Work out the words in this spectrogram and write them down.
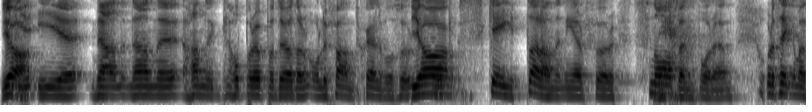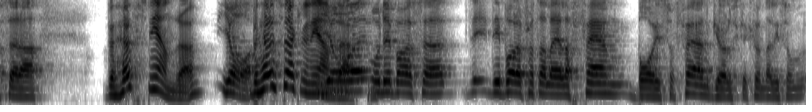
Ja. I, i, när han, när han, eh, han hoppar upp och dödar en olifant själv och så Ja. och skatar han ner för snabeln på den. Och då tänker man så här, Behövs ni andra? ja. Behövs verkligen ni andra? Ja, och det är bara så här, det, det är bara för att alla jävla fanboys och fangirls ska kunna liksom...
